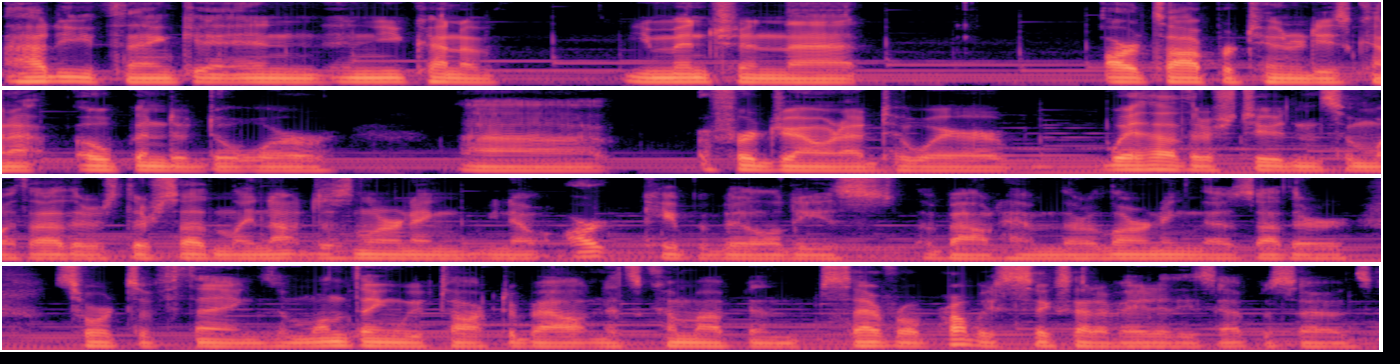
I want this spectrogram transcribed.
How do you think, and and you kind of you mentioned that arts opportunities kind of opened a door uh, for Jonah to where with other students and with others, they're suddenly not just learning, you know, art capabilities about him, they're learning those other sorts of things. And one thing we've talked about, and it's come up in several, probably six out of eight of these episodes,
